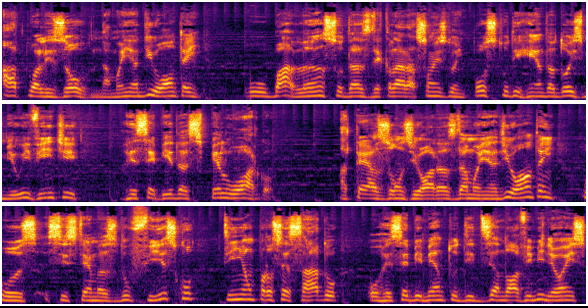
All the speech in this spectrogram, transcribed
atualizou na manhã de ontem o balanço das declarações do Imposto de Renda 2020 recebidas pelo órgão. Até às 11 horas da manhã de ontem, os sistemas do fisco tinham processado o recebimento de 19 milhões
